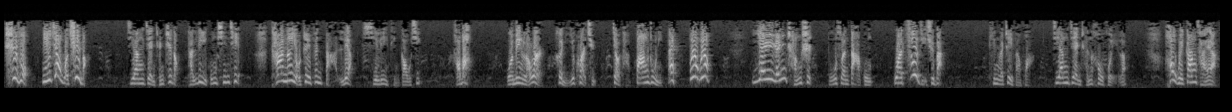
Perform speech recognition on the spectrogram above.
师傅，你就叫我去吧。江建臣知道他立功心切，他能有这份胆量，心里挺高兴。好吧。我命老二和你一块去，叫他帮助你。哎，不用不用，因人成事不算大功，我自己去办。听了这番话，江建成后悔了，后悔刚才啊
